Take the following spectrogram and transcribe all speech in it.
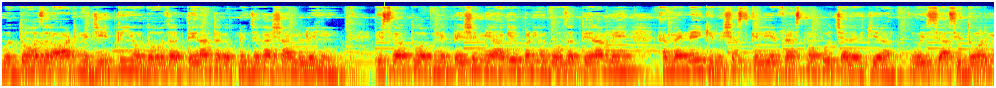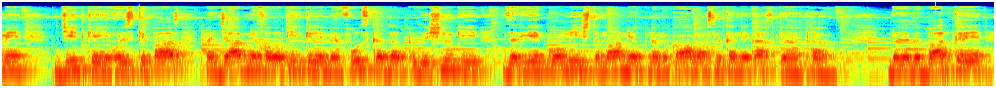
वो 2008 में जीत गई और 2013 तक अपनी जगह शामिल रहीं। इस वक्त वो अपने पेशे में आगे बढ़ी और 2013 में एम एन ए की नशस्त के लिए फैसलों को चैलेंज किया। वो इस सियासी दौड़ में जीत गई और इसके पास पंजाब में खातन के लिए महफूज करदा पोजिशनों की ज़रिए कौमी इज्तम में अपना मुकाम हासिल करने का अख्तियार था। बल अगर बात करें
